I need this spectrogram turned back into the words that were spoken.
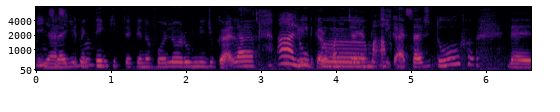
ni Yang sesi lagi kedua. penting kita kena follow room ni jugalah. Ah, Klik dekat rumah hijau yang lupa. kecil kat atas tu dan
